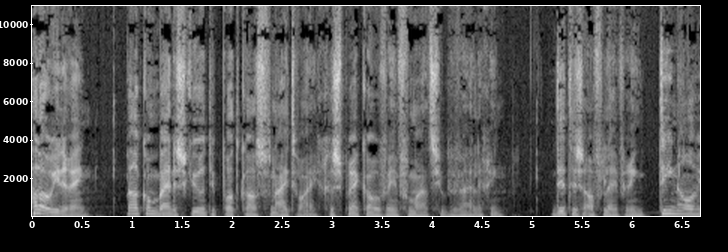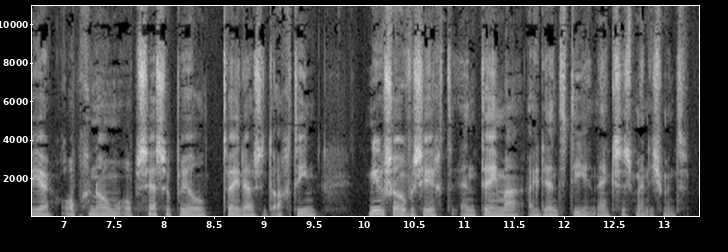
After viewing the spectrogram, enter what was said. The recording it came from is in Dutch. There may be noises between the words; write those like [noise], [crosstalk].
Hallo iedereen, welkom bij de Security Podcast van i gesprek over informatiebeveiliging. Dit is aflevering 10 alweer, opgenomen op 6 april 2018, nieuwsoverzicht en thema Identity and Access Management.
